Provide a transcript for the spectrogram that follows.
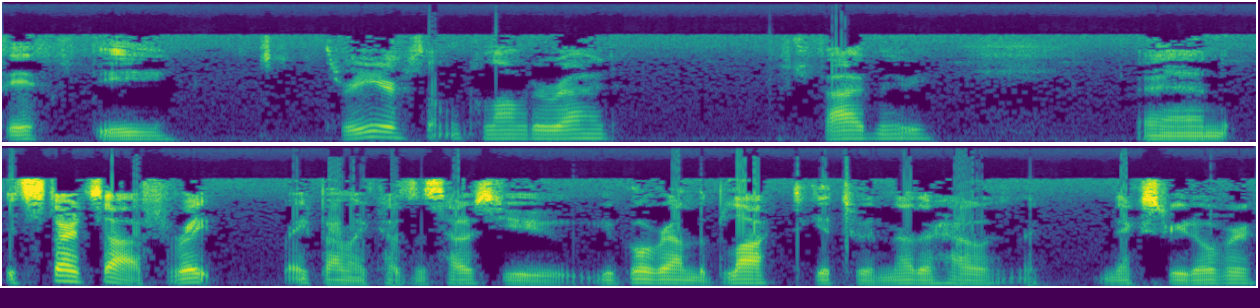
53 or something kilometer ride, 55 maybe. And it starts off right right by my cousin's house. You you go around the block to get to another house, the next street over,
